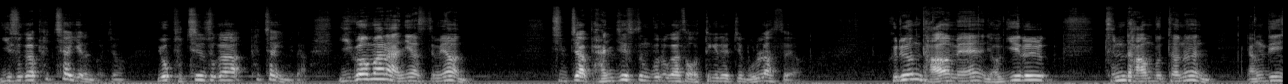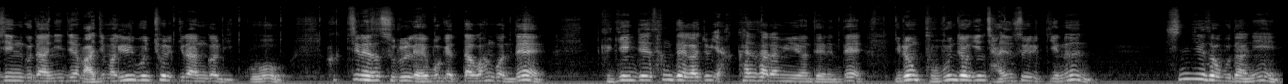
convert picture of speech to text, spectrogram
이 수가 패착이라는 거죠. 요 붙이는 수가 패착입니다. 이것만 아니었으면 진짜 반지 승부로 가서 어떻게 될지 몰랐어요. 그런 다음에 여기를 둔 다음부터는 양딘신 구단이 이제 마지막 1분 초읽기라는 걸 믿고 흑진에서 수를 내보겠다고 한 건데 그게 이제 상대가 좀 약한 사람이면 되는데 이런 부분적인 잔수 읽기는 신지서 구단이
